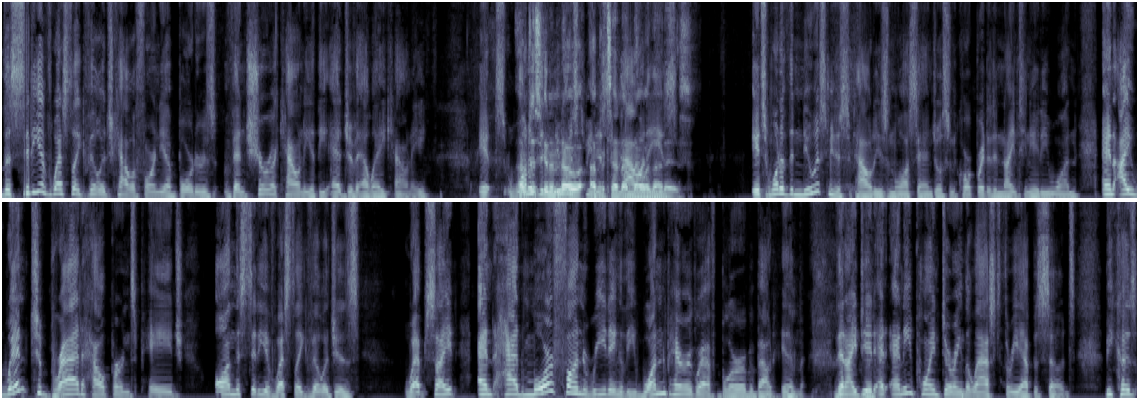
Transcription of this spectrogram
The city of Westlake Village, California, borders Ventura County at the edge of LA County. It's one I'm of the know. newest I pretend I know what that municipalities- It's one of the newest municipalities in Los Angeles, incorporated in 1981. And I went to Brad Halpern's page on the City of Westlake Village's website and had more fun reading the one paragraph blurb about him than I did at any point during the last three episodes. Because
